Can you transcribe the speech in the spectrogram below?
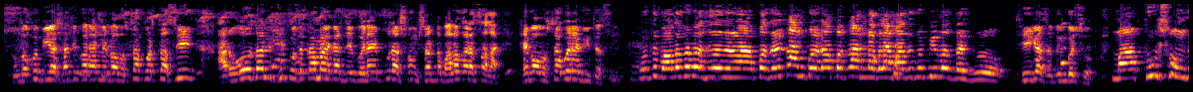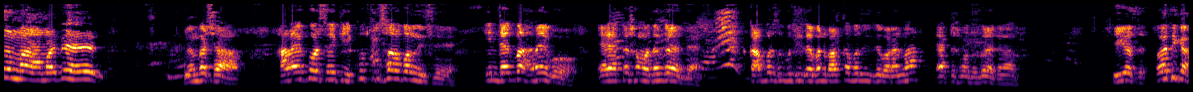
তোমাকে বিয়া শাদী করার ব্যবস্থা করতেছি। আর ও জানি ঠিক মতো কামাই কাজে করে পুরো সংসারটা ভালো করে চালায়। সে ব্যবস্থা করে দিতেছি। কিন্তু ভালো করে কাম করে আব্বা কাম না করে আমাদের বিপদ থাকব। ঠিক আছে তুমি বসো। মা খুব সুন্দর মা আমাদের মেম্বার সাহেব হালাই করছে কি? কুতুল সরবল নিছে। ইন্ডিয়া একবার হারাইবো এর একটা সমাধান করে দেন। কাপড় চোপড় দিতে পারেন ভাত কাপড় দিতে পারেন না একটা সমাধান করে দেন। ঠিক আছে দিকা।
